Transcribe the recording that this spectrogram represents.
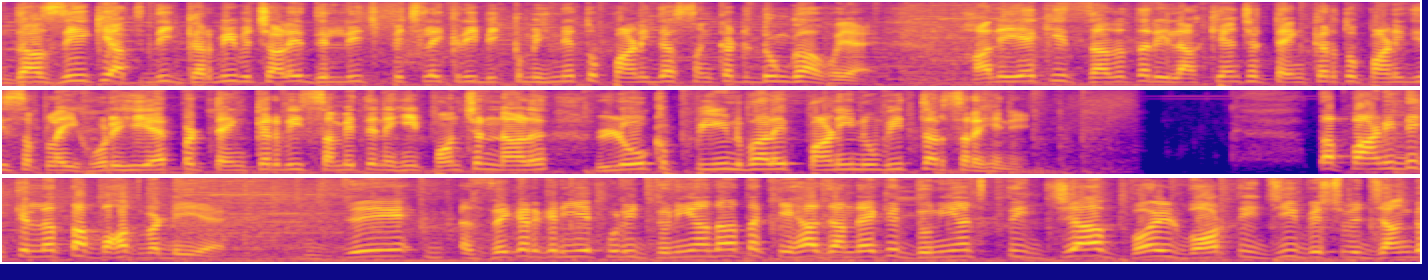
ਦੱਸਦੇ ਕਿ ਅੱਤ ਦੀ ਗਰਮੀ ਵਿਚਾਲੇ ਦਿੱਲੀ 'ਚ ਪਿਛਲੇ ਕਰੀਬ 1 ਮਹੀਨੇ ਤੋਂ ਪਾਣੀ ਦਾ ਸੰਕਟ ਡੂੰਘਾ ਹੋਇਆ ਹੈ ਹਾਲ ਇਹ ਹੈ ਕਿ ਜ਼ਿਆਦਾਤਰ ਇਲਾਕਿਆਂ 'ਚ ਟੈਂਕਰ ਤੋਂ ਪਾਣੀ ਦੀ ਸਪਲਾਈ ਹੋ ਰਹੀ ਹੈ ਪਰ ਟੈਂਕਰ ਵੀ ਸਮੇਂ ਤੇ ਨਹੀਂ ਪਹੁੰਚਣ ਨਾਲ ਲੋਕ ਪੀਣ ਵਾਲੇ ਪਾਣੀ ਨੂੰ ਵੀ ਤਰਸ ਰਹੇ ਨੇ ਤਾਂ ਪਾਣੀ ਦੀ ਕਿੱਲਤ ਤਾਂ ਬਹੁਤ ਵੱਡੀ ਹੈ ਜੇ ਜ਼ਿਕਰ ਕਰੀਏ ਪੂਰੀ ਦੁਨੀਆ ਦਾ, ਤਾਂ ਕਿਹਾ ਜਾਂਦਾ ਹੈ ਕਿ ਦੁਨੀਆ 'ਚ ਤੀਜਾ ਵਰਲਡ ਵਾਰ ਤੀਜੀ ਵਿਸ਼ਵ ਜੰਗ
